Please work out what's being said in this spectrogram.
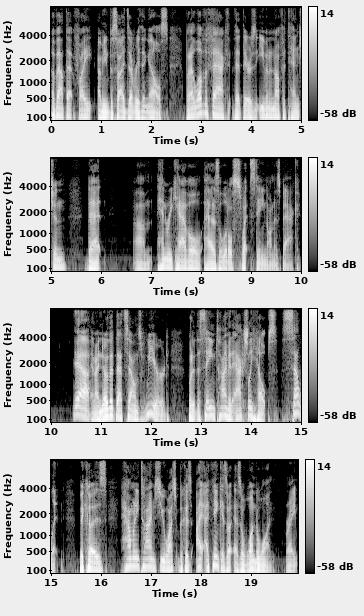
about that fight? I mean, besides everything else, but I love the fact that there's even enough attention that um, Henry Cavill has a little sweat stain on his back. Yeah, And I know that that sounds weird, but at the same time, it actually helps sell it because how many times do you watch? Because I, I think as a, as a one to one, right,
